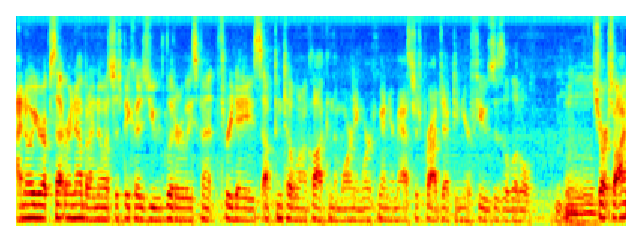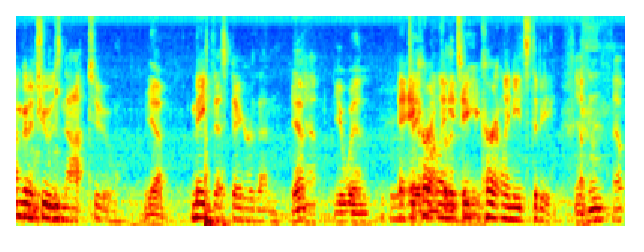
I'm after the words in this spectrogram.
I know you're upset right now, but I know it's just because you literally spent three days up until one o'clock in the morning working on your master's project, and your fuse is a little Mhm. short. So I'm going to choose not to Yeah. make this bigger than Yeah. Yeah. You win. it, Take it one currently for the needs. team. It currently needs to be. Yep. Mhm. Yep.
